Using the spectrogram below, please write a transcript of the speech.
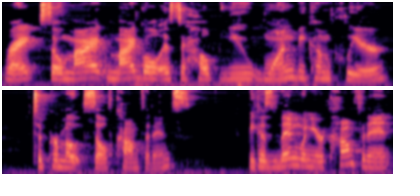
Right? So my my goal is to help you one become clear to promote self-confidence because then when you're confident,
